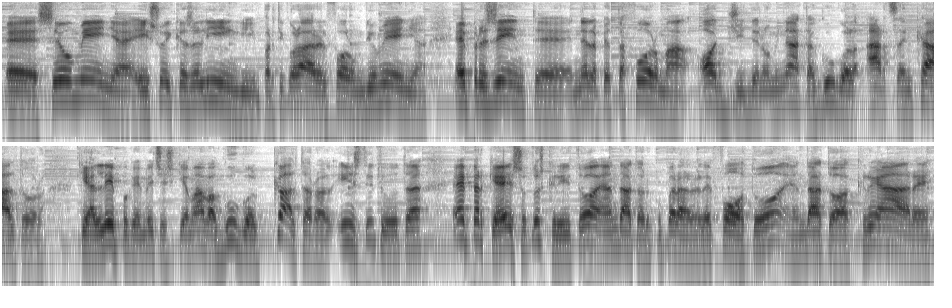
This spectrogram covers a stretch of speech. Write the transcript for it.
eh, se Omegna e i suoi casalinghi, in particolare il forum di Omegna, è presente nella piattaforma oggi denominata Google Arts and Culture che all'epoca invece si chiamava Google Cultural Institute, è perché il sottoscritto è andato a recuperare le foto, è andato a creare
